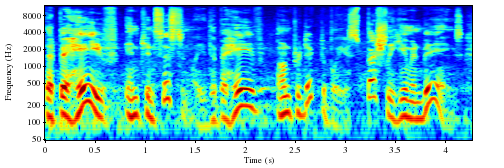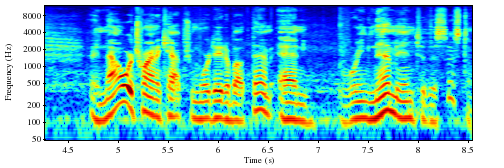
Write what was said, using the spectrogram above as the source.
that behave inconsistently, that behave unpredictably, especially human beings. And now we're trying to capture more data about them and bring them into the system.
